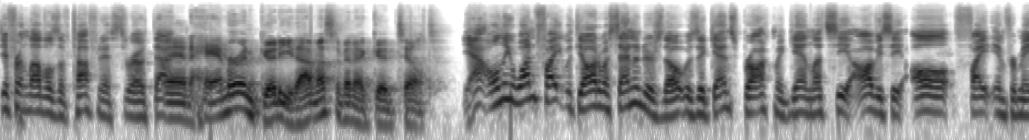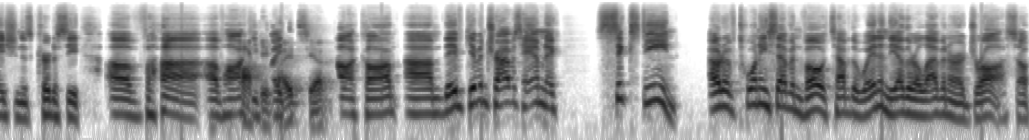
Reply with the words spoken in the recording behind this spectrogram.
Different levels of toughness throughout that. And Hammer and Goody, that must have been a good tilt. Yeah, only one fight with the Ottawa Senators, though. It was against Brock McGinn. Let's see. Obviously, all fight information is courtesy of uh, of Hockey hockeyfights.com. fights, yep. Um, they've given Travis Hamonic 16 out of 27 votes have the win, and the other 11 are a draw. So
